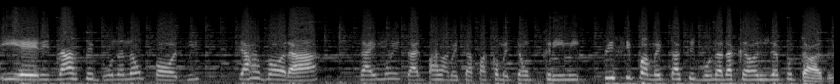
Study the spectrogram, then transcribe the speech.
e ele na tribuna não pode se arvorar da imunidade parlamentar para cometer um crime, principalmente na tribuna da Câmara dos Deputados.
